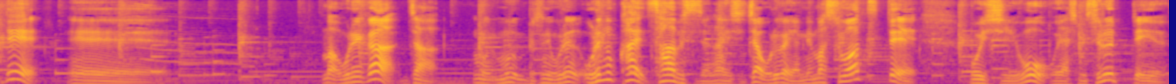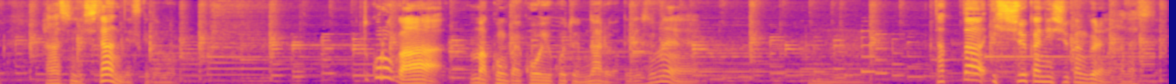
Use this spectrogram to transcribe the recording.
うん。で、えー、まあ俺が、じゃあ、もうもう別に俺、俺の会サービスじゃないし、じゃあ俺が辞めますわ、っつって、ボイシーをお休みするっていう話にしたんですけども。ところが、まあ今回こういうことになるわけですね。うん。たった1週間2週間ぐらいの話で。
